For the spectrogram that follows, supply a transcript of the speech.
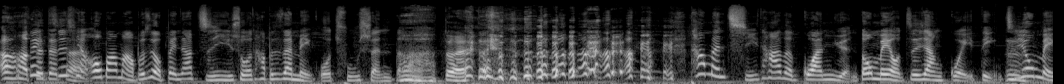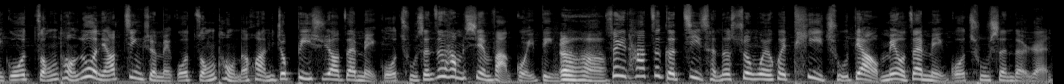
嗯，所以对对对。之前奥巴马不是有被人家质疑说他不是在美国出生的，啊，对对，他们其他的官员都没有这项规定，只有美国总统。如果你要竞选美国总统的话，你就必须要在美国出生，这是他们宪法规定的。嗯哼，所以他这个继承的顺位会剔除掉没有在美国出生的人。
